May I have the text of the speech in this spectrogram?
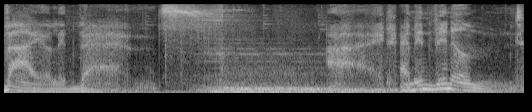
Vile advance. I am envenomed.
